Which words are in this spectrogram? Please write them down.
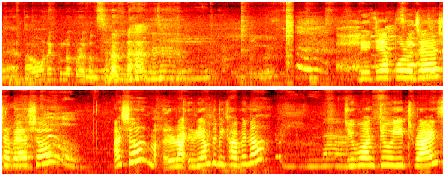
হ্যাঁ, তাও অনেকগুলো করে ফেলছে রান্না। বিউটি আপু রোজা সবাই আসো। আসো রিয়াম তুমি খাবে না? Do you want to eat rice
